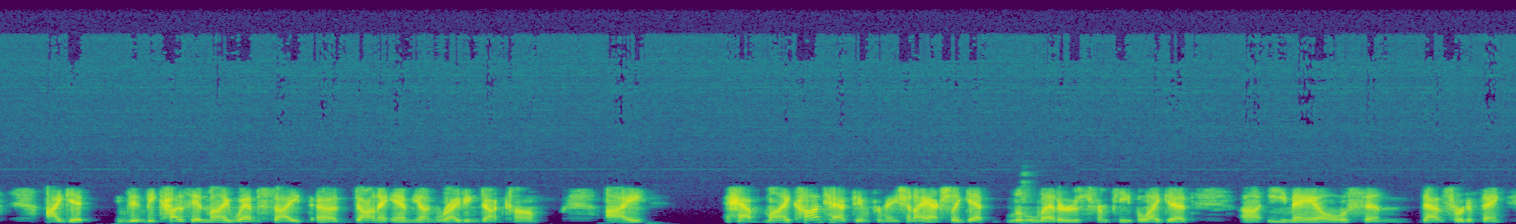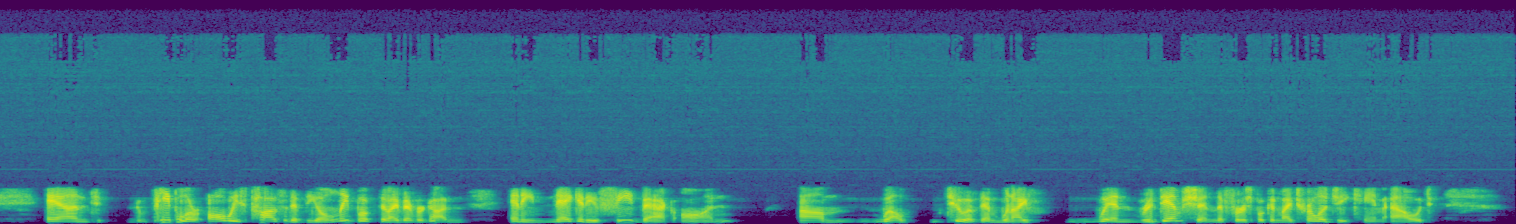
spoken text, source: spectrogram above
I get, because in my website, uh, donnamyoungwriting.com, I have my contact information. I actually get little letters from people. I get uh, emails and that sort of thing. And people are always positive. The only book that I've ever gotten any negative feedback on, um, well, two of them. When I, when Redemption, the first book in my trilogy came out,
